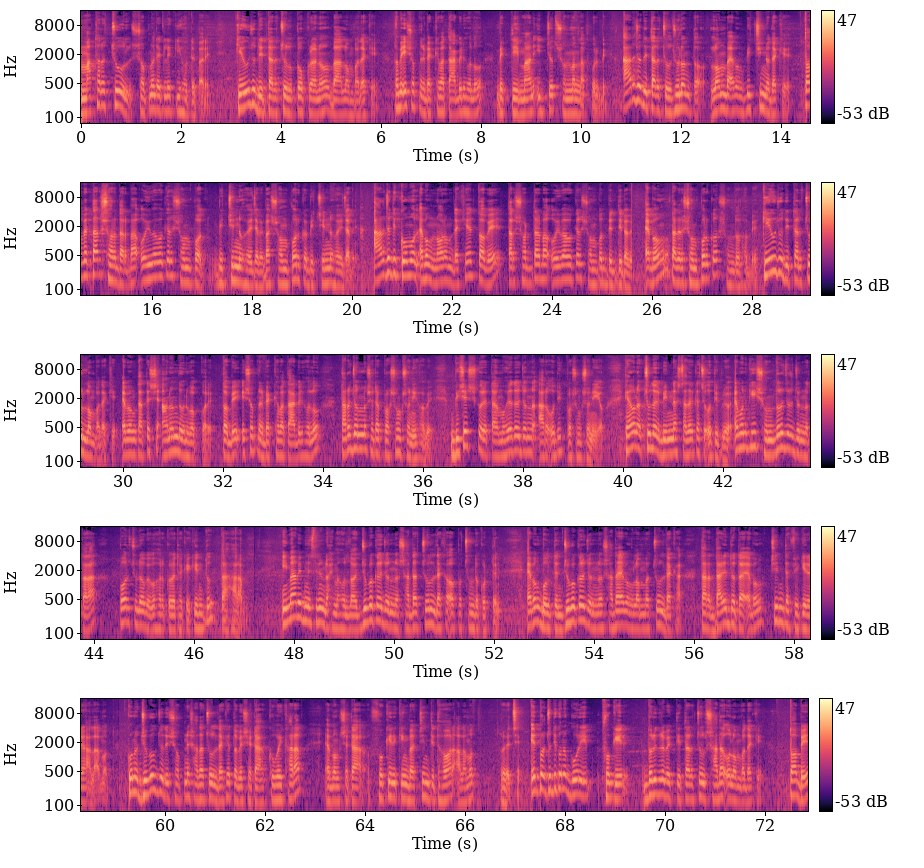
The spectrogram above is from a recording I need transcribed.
মাথার চুল স্বপ্ন দেখলে কি হতে পারে? কেউ যদি তার চুল কোকড়ানো বা লম্বা দেখে, তবে এই স্বপ্নের ব্যাখ্যা বা তাবির হলো ব্যক্তি মান, ইজ্জত, সম্মান লাভ করবে। আর যদি তার চুল ঝুলন্ত, লম্বা এবং বিচ্ছিন্ন দেখে, তবে তার সর্দার বা অভিভাবকের সম্পদ বিচ্ছিন্ন হয়ে যাবে বা সম্পর্ক বিচ্ছিন্ন হয়ে যাবে। আর যদি কোমল এবং নরম দেখে, তবে তার সর্দার বা অভিভাবকের সম্পদ বৃদ্ধি পাবে। এবং তাদের সম্পর্ক সুন্দর হবে। কেউ যদি তার চুল লম্বা দেখে এবং তাতে সে আনন্দ অনুভব করে, তবে এই স্বপ্নের ব্যাখ্যা বা তাবির হলো তার জন্য সেটা প্রশংসনীয় হবে। বিশেষ করে তা মহিলাদের জন্য আরও অধিক প্রশংসনীয়। কেননা চুলের বিন্যাস তাদের কাছে অতি প্রিয়, এমনকি সৌন্দর্যের জন্য তারা পর চুলও ব্যবহার করে থাকে, কিন্তু তা হারাম। ইমাম ইবনে সিরিন রাহিমাহুল্লাহ যুবকের জন্য সাদা চুল দেখা অপছন্দ করতেন। এবং বলতেন, যুবকের জন্য সাদা এবং লম্বা চুল দেখা তার দারিদ্রতা এবং চিন্তা ফিকিরের আলামত। কোনো যুবক যদি স্বপ্নে সাদা চুল দেখে তবে সেটা খুবই খারাপ এবং সেটা ফকির কিংবা চিন্তিত হওয়ার আলামত রয়েছে। এরপর যদি কোনো গরিব, ফকির, দরিদ্র ব্যক্তি তার চুল সাদা ও লম্বা দেখে, তবে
